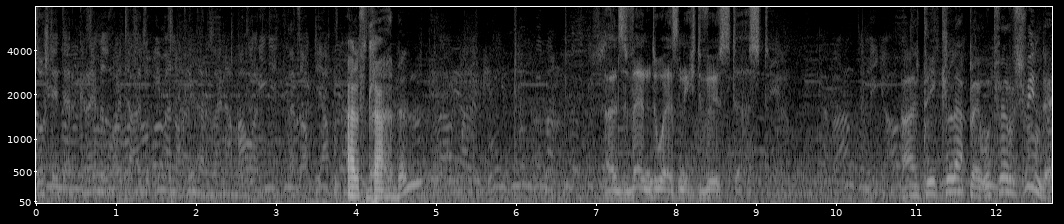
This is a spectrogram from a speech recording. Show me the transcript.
So steht der Kreml heute also immer noch hinter seiner Mauer, als ob die Apokalypse Alles klar. Als wenn du es nicht wüsstest. Halt die Klappe und verschwinde.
